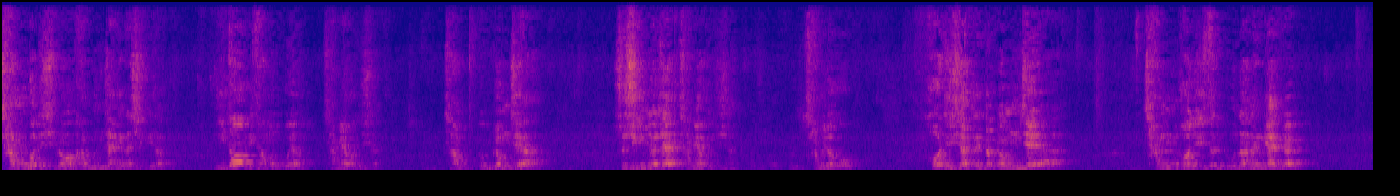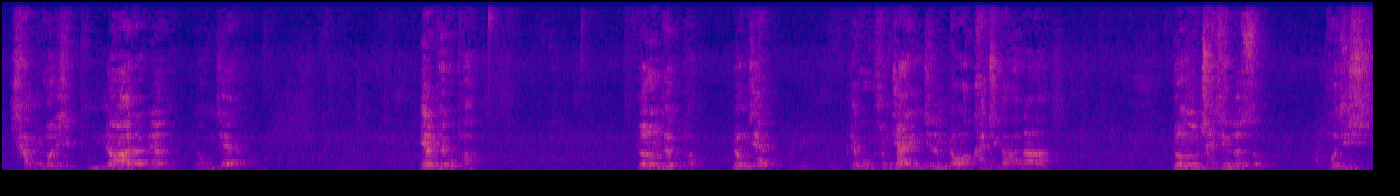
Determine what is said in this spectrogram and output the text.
참 거짓이 명확한 문장이나 식이라고. 2 더하기 3은 5야. 참이야 거짓이야. 참, 그럼 명제야. 수식인 여자야. 참이야 거짓이야. 참이라고? 거짓이야. 그러니까 명제야. 참 거짓을 논하는 게 아니라 참 거짓이 분명하다면 명제야. 얘는 배고파. 너는 배고파. 명제야? 배고픈지 아닌지는 명확하지가 않아. 너는 잘생겼어. 거짓이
